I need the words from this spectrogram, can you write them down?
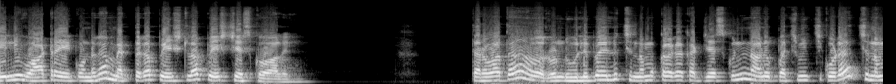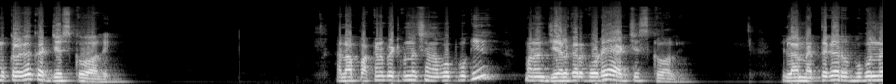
దీన్ని వాటర్ వేయకుండా మెత్తగా పేస్ట్లా పేస్ట్ చేసుకోవాలి. తర్వాత రెండు ఉల్లిపాయలు చిన్న ముక్కలుగా కట్ చేసుకుని నాలుగు పచ్చిమిర్చి కూడా చిన్న ముక్కలుగా కట్ చేసుకోవాలి. అలా పక్కన పెట్టుకున్న శనగపప్పుకి మనం జీలకర్ర కూడా యాడ్ చేసుకోవాలి. ఇలా మెత్తగా రుబ్బుకున్న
